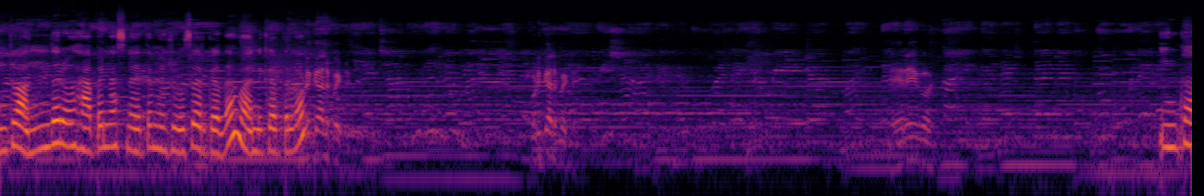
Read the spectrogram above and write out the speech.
ఇంట్లో అందరూ హ్యాపీనెస్ని అయితే మీరు చూసారు కదా వాని కథలో వెరీ గుడ్ ఇంకా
